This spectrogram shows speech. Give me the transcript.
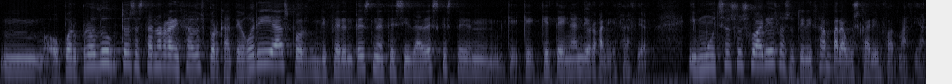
mm, o por productos, están organizados por categorías, por diferentes necesidades que, estén, que tengan de organización. Y muchos usuarios los utilizan para buscar información.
